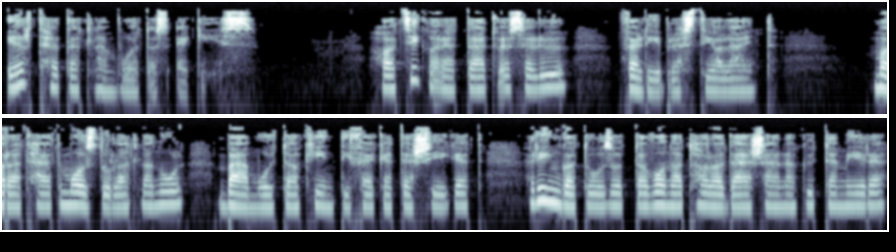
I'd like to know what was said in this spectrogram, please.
érthetetlen volt az egész. Ha a cigarettát vesz elő, felébreszti a lányt. Maradt hát mozdulatlanul, bámulta a kinti feketeséget, ringatózott a vonat haladásának ütemére,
